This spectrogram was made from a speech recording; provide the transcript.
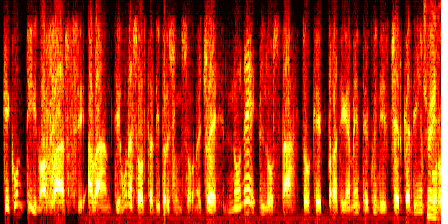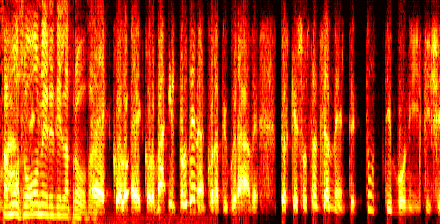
Che continua a farsi avanti una sorta di presunzione, cioè non è lo Stato che praticamente quindi cerca di informarsi. Cioè il famoso onere della prova. Eccolo, eccolo, ma il problema è ancora più grave, perché sostanzialmente tutti i bonifici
